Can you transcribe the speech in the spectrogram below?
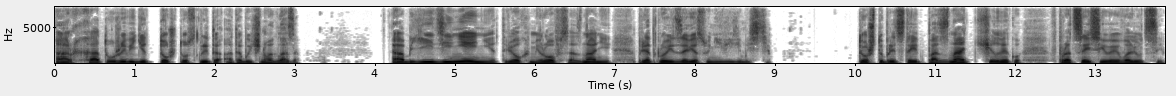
архат уже видит то, что скрыто от обычного глаза. Объединение трех миров в сознании приоткроет завесу невидимости. То, что предстоит познать человеку в процессе его эволюции,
